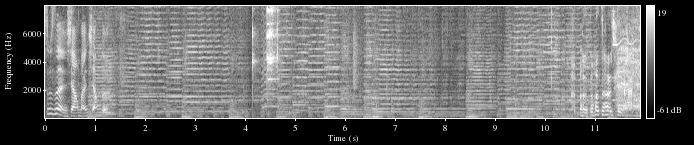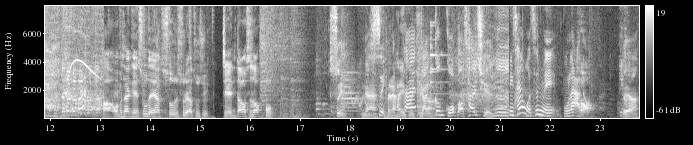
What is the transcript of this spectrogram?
是不是很香？蛮香的。耳朵遮起来。好，我们猜拳，输的人要输的输的要出去。剪刀石头布，碎，你看，碎本来他也不会去敢啊。跟国宝猜拳呢？你猜我吃没不辣的？对啊，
